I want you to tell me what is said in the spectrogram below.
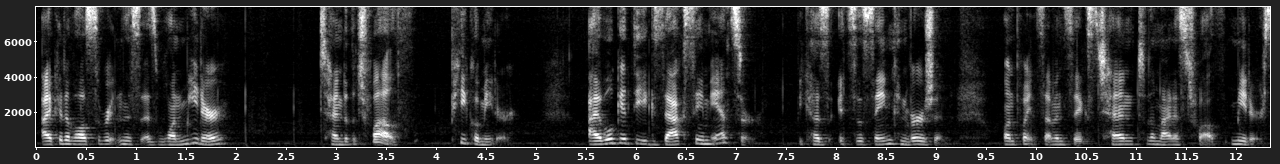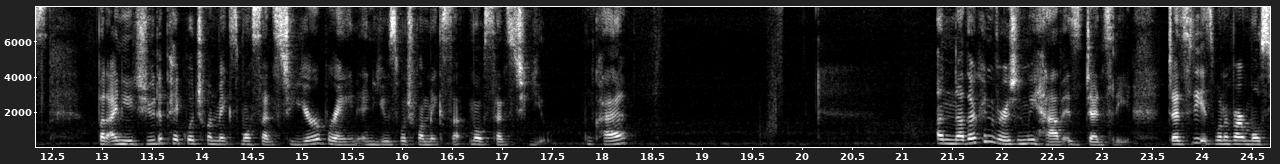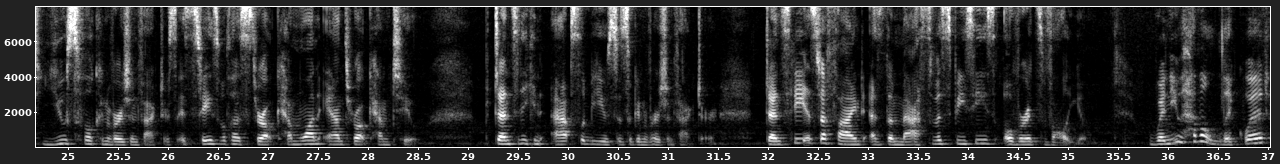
I could have also written this as 1 meter, 10 to the 12th picometer. I will get the exact same answer because it's the same conversion. 1.76, 10 to the minus 12 meters. But I need you to pick which one makes most sense to your brain and use which one makes most sense to you, okay? Another conversion we have is density. Density is one of our most useful conversion factors. It stays with us throughout Chem 1 and throughout Chem 2. But density can absolutely be used as a conversion factor. Density is defined as the mass of a species over its volume. When you have a liquid,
